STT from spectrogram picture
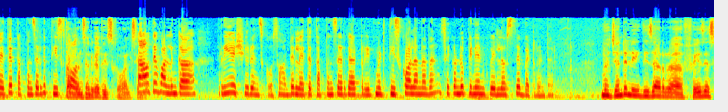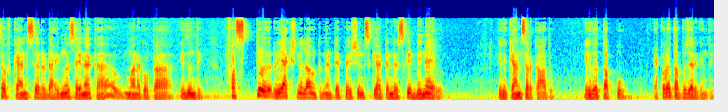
అయితే తప్పనిసరిగా తీసుకోవాలి తీసుకోవాల్సిందే. కాకపోతే వాళ్ళు ఇంకా రీఅష్యూరెన్స్ కోసం అంటే లేకపోతే తప్పనిసరిగా ట్రీట్మెంట్ తీసుకోవాలన్నదా సెకండ్ ఒపీనియన్కి వెళ్ళి వస్తే బెటర్ అంటారు నువ్వు generally these are phases of cancer diagnose అయినాక మనకు ఒక ఇది ఉంది ఫస్ట్ రియాక్షన్ ఎలా ఉంటుందంటే పేషెంట్స్కి అటెండర్స్కి డినయల్ ఇది క్యాన్సర్ కాదు ఏదో తప్పు ఎక్కడో తప్పు జరిగింది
